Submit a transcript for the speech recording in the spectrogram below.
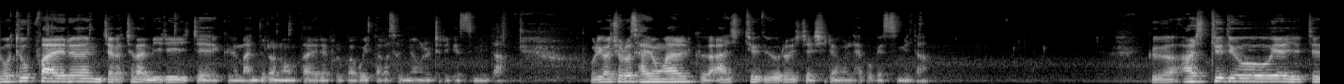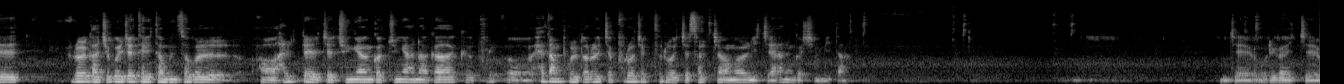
이 두 파일은 제가, 제가 미리 이제 그 만들어 놓은 파일에 불과하고 이따가 설명을 드리겠습니다. 우리가 주로 사용할 그 RStudio를 이제 실행을 해보겠습니다. 그 RStudio의 이제를 가지고 이제 데이터 분석을 어, 할 때 이제 중요한 것 중에 하나가 그 프로, 어, 해당 폴더를 이제 프로젝트로 이제 설정을 이제 하는 것입니다. 이제 우리가 이제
